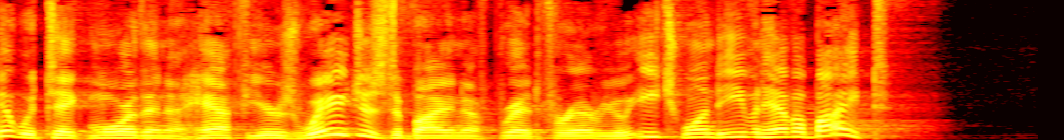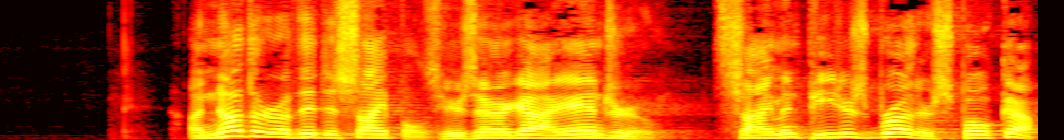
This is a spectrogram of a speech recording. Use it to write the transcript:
It would take more than a half year's wages to buy enough bread for everyone, each one to even have a bite. Another of the disciples, here's our guy, Andrew, Simon Peter's brother, spoke up.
